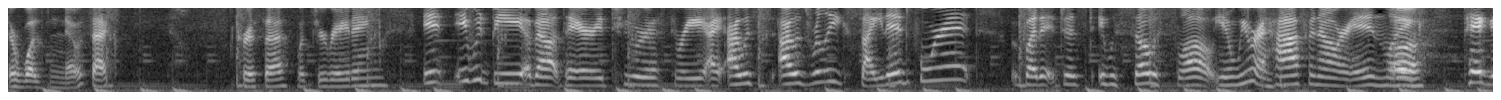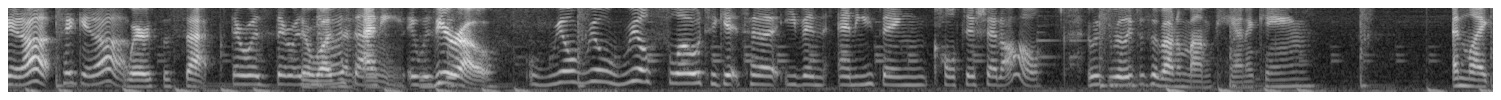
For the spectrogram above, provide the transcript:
there was no sex. Carissa, what's your rating? It it would be about there two or three. I, I was I was really excited for it, but it just it was so slow. You know, we were a mm. half an hour in, like Ugh. pick it up, pick it up. Where's the sex? there was there was there no wasn't sex. any. It was zero. real real real slow to get to even anything cultish at all. It was really just about a mom panicking. And like,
